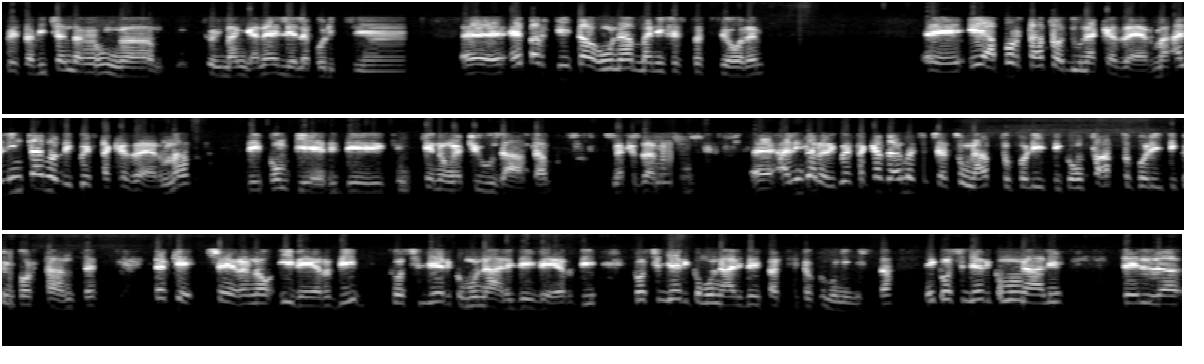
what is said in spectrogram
questa vicenda con, uh, con, i manganelli e la polizia, eh, è partita una manifestazione eh, e ha portato ad una caserma. All'interno di questa caserma dei pompieri, di, che non è più usata, caserma, eh, all'interno di questa caserma è successo un atto politico, un fatto politico importante, perché c'erano i Verdi, consiglieri comunali dei Verdi, consiglieri comunali del Partito Comunista e consiglieri comunali del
